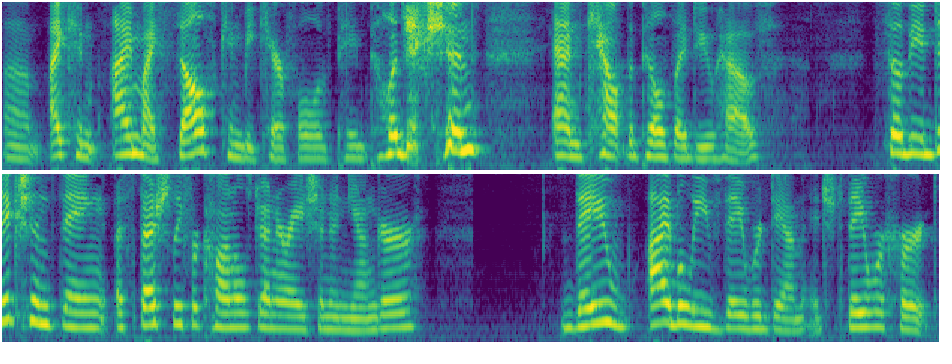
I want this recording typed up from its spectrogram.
um, I can I myself can be careful of pain pill addiction and count the pills I do have so the addiction thing, especially for Connell's generation and younger, they I believe they were damaged. They were hurt.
